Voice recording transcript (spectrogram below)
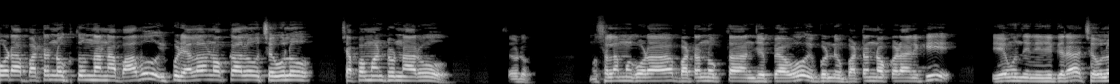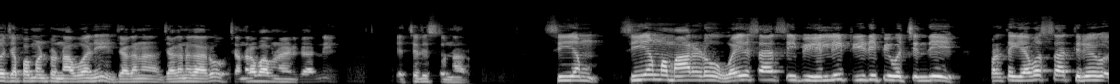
కూడా బటన్ నొక్కుతుందన్న బాబు ఇప్పుడు ఎలా నొక్కాలో చెవులు చెప్పమంటున్నారు. చూడు ముసలమ్మ కూడా బటన్ నొక్కుతా అని చెప్పావు. ఇప్పుడు నువ్వు బటన్ నొక్కడానికి ఏముంది నీ దగ్గర? చెవులో చెప్పమంటున్నావు అని జగన్ జగన్ గారు చంద్రబాబు నాయుడు గారిని హెచ్చరిస్తున్నారు. సీఎం సీఎం మారడు వైఎస్ఆర్సీపీ వెళ్ళి టీడీపీ వచ్చింది. ప్రతి వ్యవస్థ తిరుగు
